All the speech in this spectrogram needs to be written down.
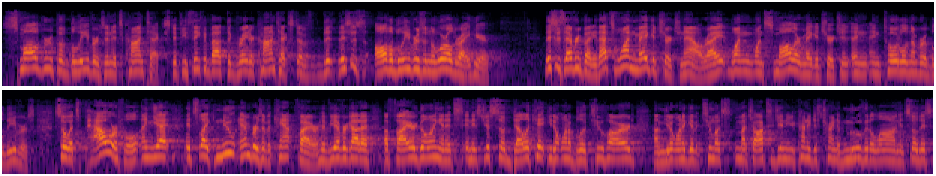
small group of believers in its context. If you think about the greater context of this, this is all the believers in the world right here. This is everybody. That's one megachurch now, right? One, one smaller megachurch in, in total number of believers. So it's powerful, and yet it's like new embers of a campfire. Have you ever got a, a fire going and it's, and it's just so delicate? You don't want to blow too hard. Um, you don't want to give it too much, much oxygen. And you're kind of just trying to move it along. And so this,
